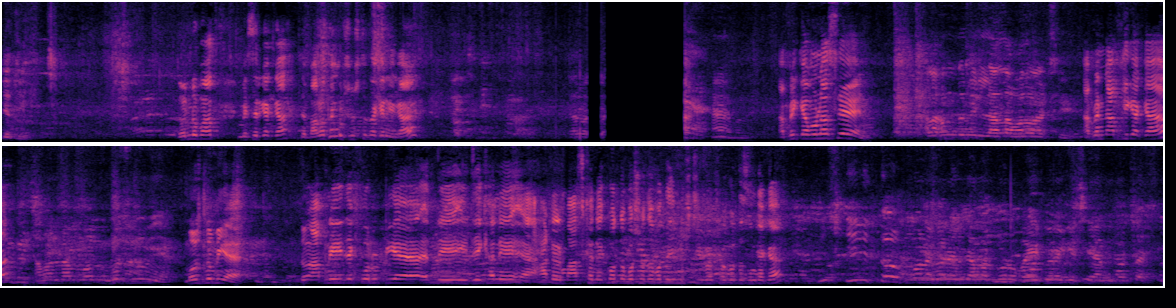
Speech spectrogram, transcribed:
কেজি। ধন্যবাদ মেসের কাকা। ভালো থাকুন সুস্থ থাকেন কাকা। হ্যাঁ আপনি কেমন আছেন? আলহামদুলিল্লাহ আল্লাহ ভালো আছি। আপনার নাম কি কাকা? আমার নাম মজনু মিয়া। মজনু মিয়া। তো আপনি এই যে করুটিয়া যেখানে হাটের মাঝখানে কত বছর যাবত এই মিষ্টির ব্যবসা করতেছেন কাকা? মিষ্টি তো মনে করেন যে আমার বড় ভাই করে গেছে আমি করতেছি।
